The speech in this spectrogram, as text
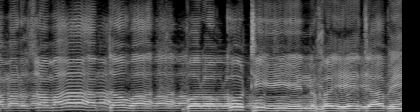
আমার জবাব দেওয়া বড় কঠিন হয়ে যাবে।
